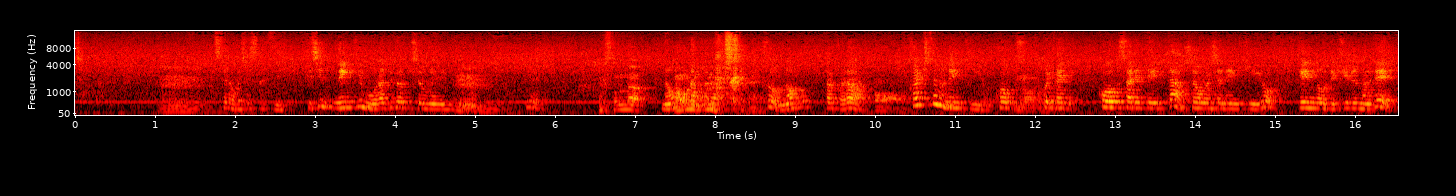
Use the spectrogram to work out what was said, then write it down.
ちゃったうんそしたらお医者さんに年金ももらってるわけ障害年金うんでそんな治ったからですかねそう治ったから会社の年金をこうなるほどここに書いて交付されていた障害者年金を返納できるまで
